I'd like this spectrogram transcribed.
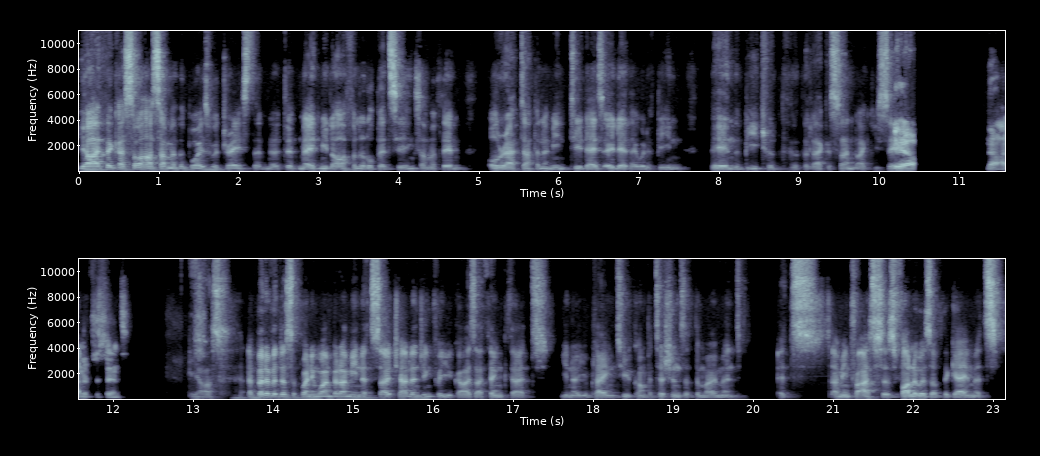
yeah, I think I saw how some of the boys were dressed, and it, it made me laugh a little bit seeing some of them all wrapped up. And I mean, two days earlier, they would have been there in the beach with, with the lack of sun, like you said. Yeah, no, 100%. Yes, a bit of a disappointing one, but I mean, it's so challenging for you guys. I think that, you know, you're playing two competitions at the moment. It's, I mean, for us as followers of the game, it's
